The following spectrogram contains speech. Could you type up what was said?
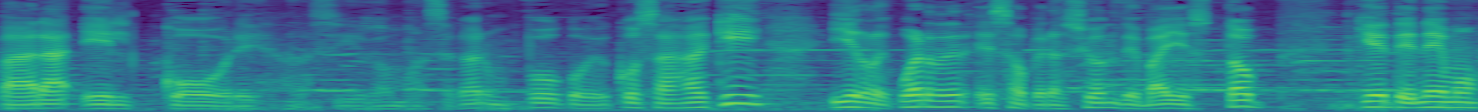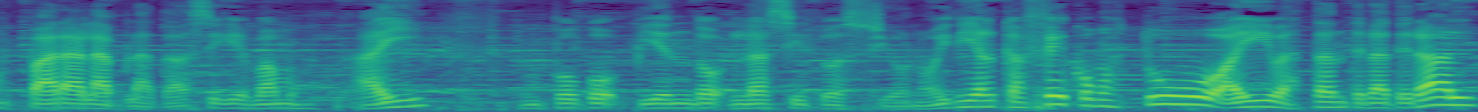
para el cobre. Así vamos a sacar un poco de cosas aquí y recuerden esa operación de buy stop que tenemos para la plata. Así que vamos ahí un poco viendo la situación. Hoy día el café como estuvo, ahí bastante lateral,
